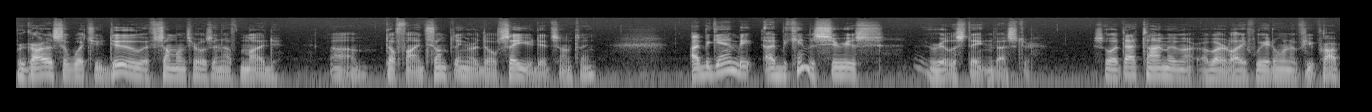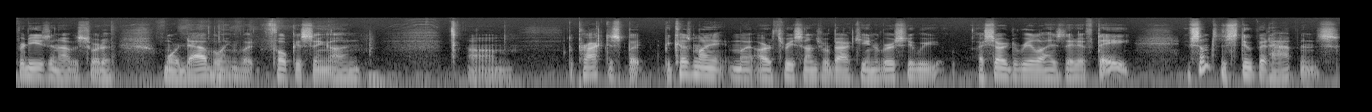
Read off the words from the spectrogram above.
regardless of what you do, if someone throws enough mud, um, they'll find something or they'll say you did something. I began. Be, I became a serious real estate investor. So at that time of our, of our life, we had owned a few properties, and I was sort of more dabbling, but focusing on um, the practice. But because my, my our three sons were back to university, we I started to realize that if they if something stupid happens,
